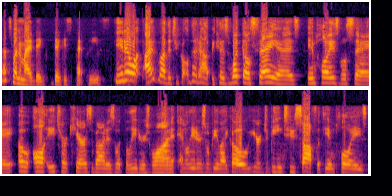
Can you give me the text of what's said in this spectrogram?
that's one of my big biggest pet peeves You know. I'm glad that you called that out because what they'll say is employees will say, "Oh, all HR cares about is what the leaders want," and leaders will be like, "Oh, you're being too soft with the employees."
